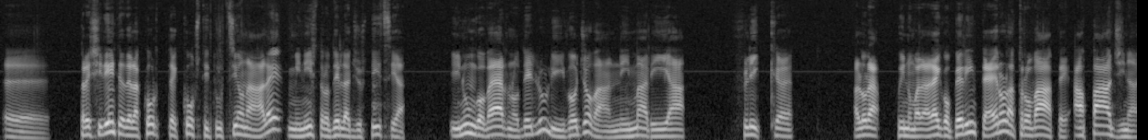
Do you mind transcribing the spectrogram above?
eh, presidente della Corte Costituzionale, ministro della Giustizia in un governo dell'Ulivo, Giovanni Maria Flick. Allora, qui non me la leggo per intero, la trovate a pagina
